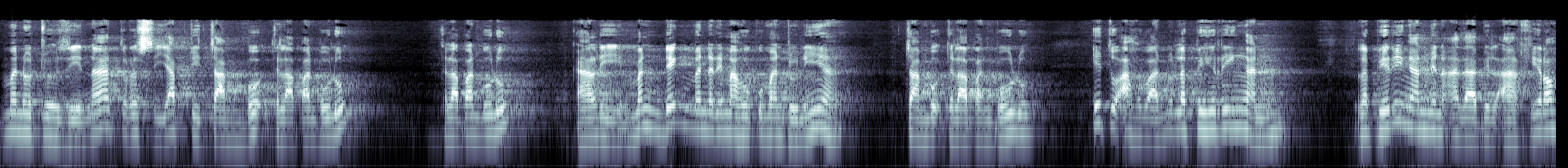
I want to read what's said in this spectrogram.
menuduh zina terus siap dicambuk 80 80 kali. Mending menerima hukuman dunia, cambuk 80. Itu ahwanu lebih ringan. Lebih ringan min azabil akhirah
